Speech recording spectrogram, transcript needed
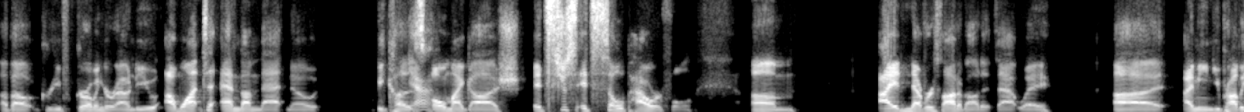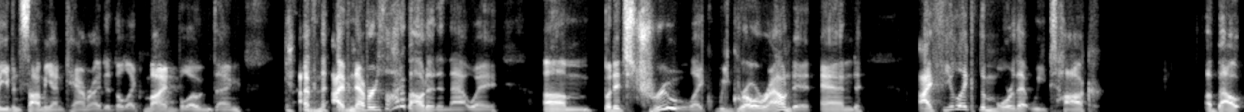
about grief growing around you? I want to end on that note because Yeah. oh my gosh, it's just it's so powerful. Um I had never thought about it that way. Uh I mean, you probably even saw me on camera. I did the like mind blown thing. I've I've never thought about it in that way. Um, but it's true. Like we grow around it, and I feel like the more that we talk about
